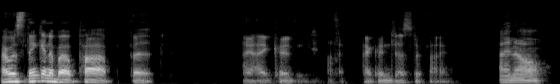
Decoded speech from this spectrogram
I was thinking about pop, but I, I couldn't. I couldn't justify. it. I know.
